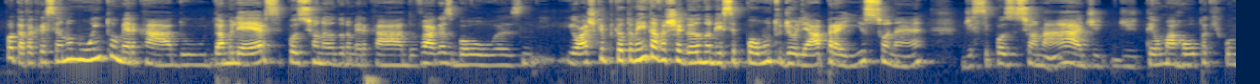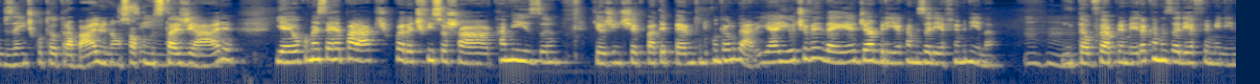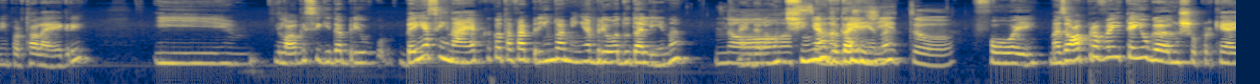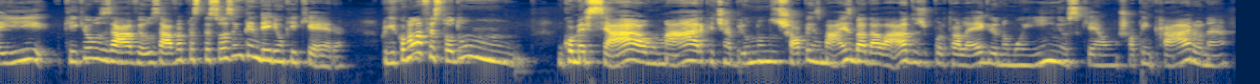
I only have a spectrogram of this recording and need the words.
pô, tava crescendo muito o mercado da mulher se posicionando no mercado, vagas boas. Eu acho que é porque eu também estava chegando nesse ponto de olhar para isso, né? De se posicionar, de, de ter uma roupa que condizente com o teu trabalho e não só Sim. como estagiária. E aí eu comecei a reparar que tipo, era difícil achar camisa, que a gente tinha que bater perna em tudo quanto é lugar. E aí eu tive a ideia de abrir a camisaria feminina. Uhum. Então foi a primeira camisaria feminina em Porto Alegre. E, e, logo em seguida abriu, bem assim, na época que eu tava abrindo a minha, abriu a Dudalina. Nossa, Ainda não tinha a Dudalina. Acredito. Foi, mas eu aproveitei o gancho, porque aí o que, que eu usava? Eu usava para as pessoas entenderem o que, que era. Porque como ela fez todo um, um comercial, um marketing, abriu um dos shoppings mais badalados de Porto Alegre, no Moinhos, que é um shopping caro, né?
